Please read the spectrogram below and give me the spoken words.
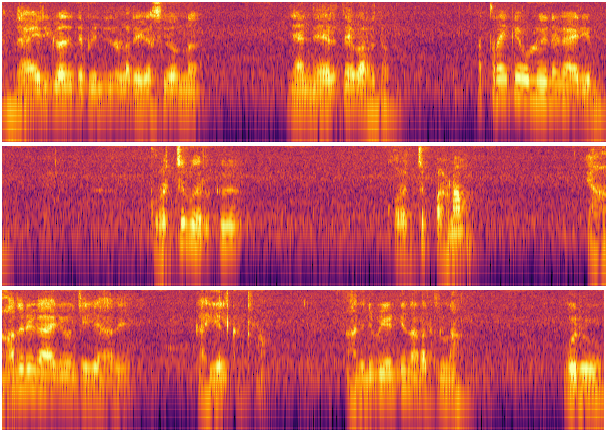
എന്തായിരിക്കും അതിന്റെ പിന്നിലുള്ള രഹസ്യമെന്ന് ഞാൻ നേരത്തെ പറഞ്ഞു. അത്രയൊക്കെ ഉള്ളൂ ഇതിന്റെ കാര്യം. കുറച്ച് പേർക്ക് കുറച്ച് പണം യാതൊരു കാര്യവും ചെയ്യാതെ കയ്യിൽ കിട്ടണം. അതിനു വേണ്ടി നടത്തുന്ന ഒരു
